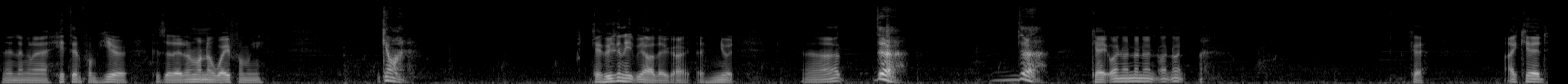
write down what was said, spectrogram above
And then I'm gonna hit them from here because they don't run away from me. Come on. Okay, who's gonna hit me out oh, there, guy? I knew it. Uh, duh, duh. Okay, one, one, one, one, one. Okay, I could.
